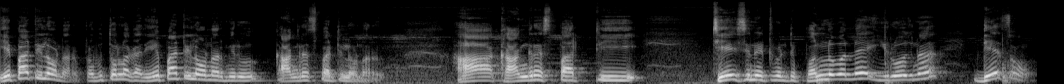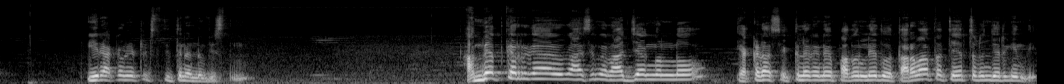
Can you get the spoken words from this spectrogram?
ఏ పార్టీలో ఉన్నారు? ప్రభుత్వంలో కాదు ఏ పార్టీలో ఉన్నారు మీరు? కాంగ్రెస్ పార్టీలో ఉన్నారు. ఆ కాంగ్రెస్ పార్టీ చేసినటువంటి పనుల వల్లే ఈ రోజున దేశం ఈ రకమైనటువంటి స్థితిని అనిపిస్తుంది అంబేద్కర్ గారు రాసిన రాజ్యాంగంలో ఎక్కడ సెక్యులర్ అనే పదం లేదు. తర్వాత చేర్చడం జరిగింది.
